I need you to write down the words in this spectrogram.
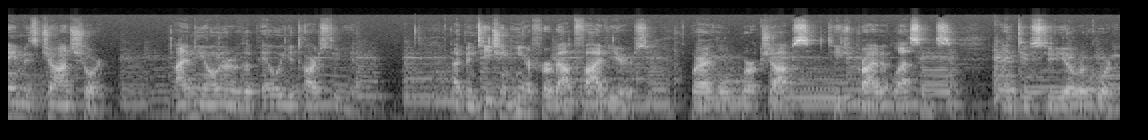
is John Short. I am the owner of the Paoli Guitar Studio. I've been teaching here for about five years, where I hold workshops, teach private lessons, and do studio recording.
